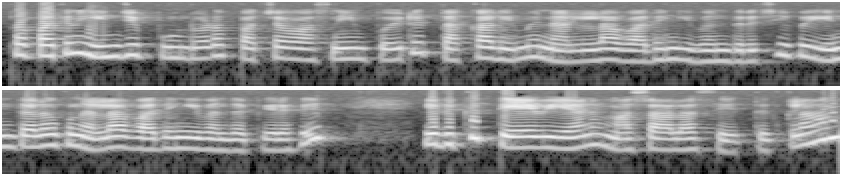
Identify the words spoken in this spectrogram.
இப்போ பார்த்தீங்கன்னா இஞ்சி பூண்டோட பச்சை வாசனையும் போயிட்டு தக்காளியுமே நல்லா வதங்கி வந்துருச்சு. இப்போ இந்த அளவுக்கு நல்லா வதங்கி வந்த பிறகு இதுக்கு தேவையான மசாலா சேர்த்துக்கலாம்.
